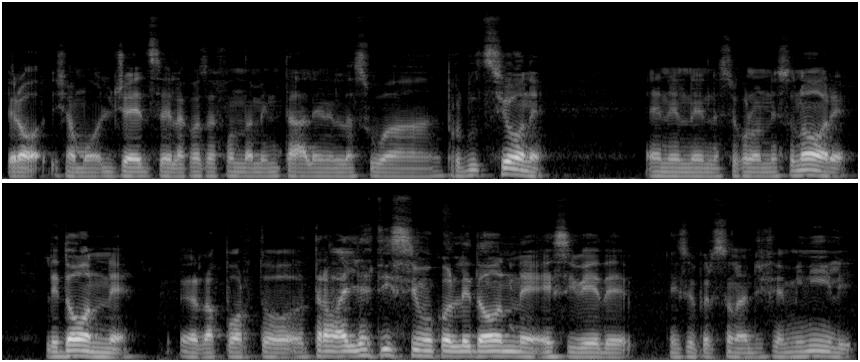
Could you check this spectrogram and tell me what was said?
però diciamo il jazz è la cosa fondamentale nella sua produzione, e nelle sue colonne sonore. Le donne, il rapporto travagliatissimo con le donne e si vede nei suoi personaggi femminili.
